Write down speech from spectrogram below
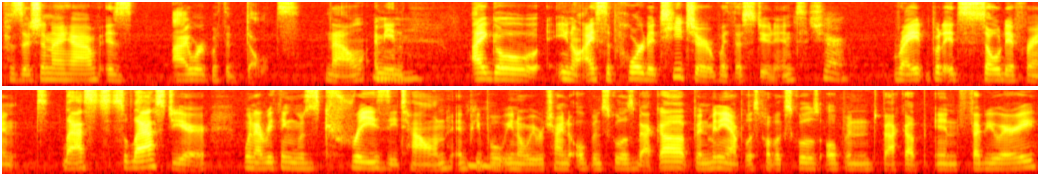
position I have is I work with adults now. I mean, I go, you know, I support a teacher with a student Sure. right? But it's so different. Last so last year when everything was crazy town and people, you know, we were trying to open schools back up and Minneapolis public schools opened back up in February.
